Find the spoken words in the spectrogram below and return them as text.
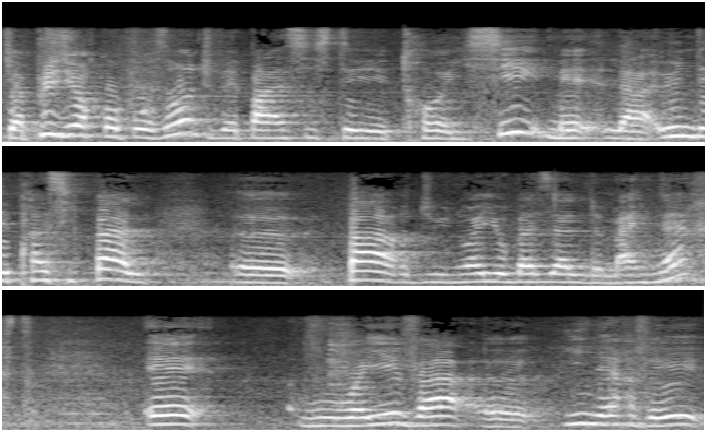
qui a plusieurs composantes, je ne vais pas insister trop ici, mais la, une des principales euh, part du noyau basal de Meinert et, vous voyez, va innerver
